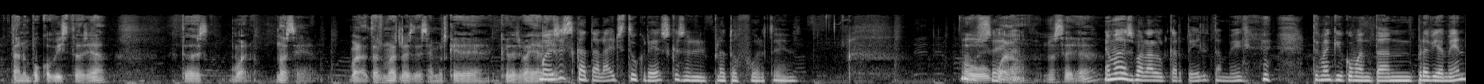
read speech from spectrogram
están un poco vistos ya. Entonces, bueno, no sé. Bueno, de todos modos les deseamos que, que les vaya Bueno, bien. és Scatalites, tu creus que és el plato fuerte? No o, sé. bueno, no sé, ¿eh? Anem a desvelar el cartell, també, que estem aquí comentant prèviament.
